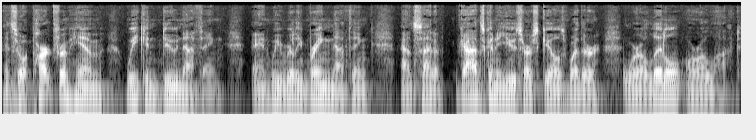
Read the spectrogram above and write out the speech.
And so apart from him, we can do nothing. And we really bring nothing outside of God's going to use our skills, whether we're a little or a lot.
